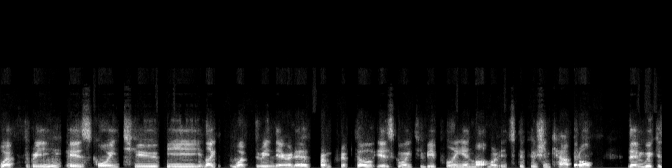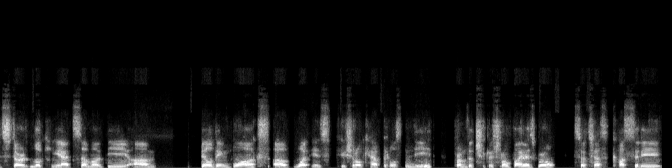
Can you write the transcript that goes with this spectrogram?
Web3 is going to be like Web3 narrative from crypto is going to be pulling in a lot more institution capital, then we could start looking at some of the um, building blocks of what institutional capitals need from the traditional finance world, such as custody,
